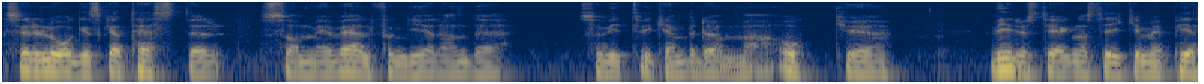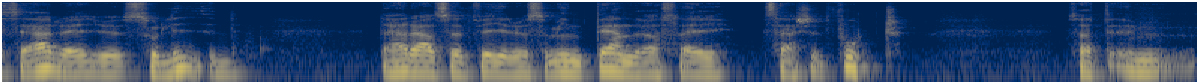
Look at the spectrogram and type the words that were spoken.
serologiska tester som är välfungerande så vitt vi kan bedöma. Och eh, virusdiagnostiken med PCR är ju solid. Det här är alltså ett virus som inte ändrar sig särskilt fort. Så att mm,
